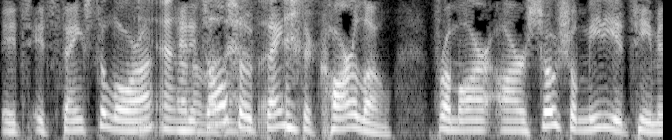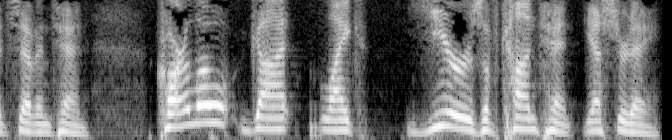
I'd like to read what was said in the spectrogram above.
it's it's thanks to Laura, and it's also that, but- thanks to Carlo from our our social media team at 710. Carlo got like years of content yesterday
